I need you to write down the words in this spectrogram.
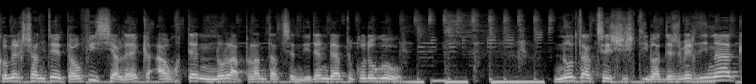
komerxante eta ofizialek aurten nola plantatzen diren behatuko dugu notatze sistema desberdinak,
